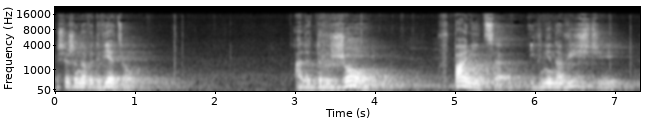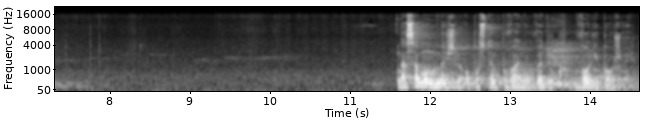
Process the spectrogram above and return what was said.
Myślę, że nawet wiedzą, ale drżą w panice i w nienawiści na samą myśl o postępowaniu według woli Bożej.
